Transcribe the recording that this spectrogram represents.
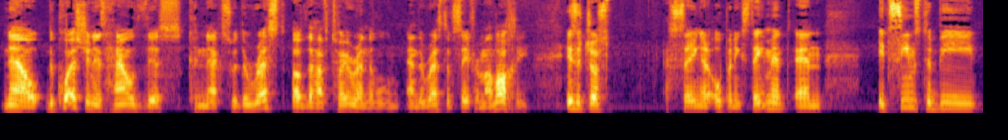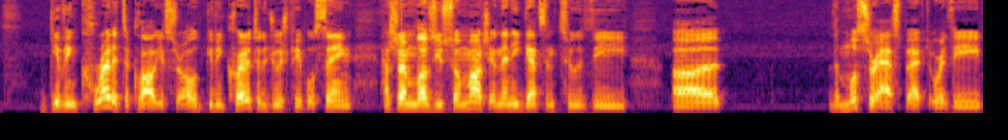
Now, the question is how this connects with the rest of the Haftorah and the, and the rest of Sefer Malachi. Is it just saying an opening statement, and it seems to be giving credit to Klal Yisrael, giving credit to the Jewish people, saying Hashem loves you so much, and then he gets into the uh, the Musar aspect or the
